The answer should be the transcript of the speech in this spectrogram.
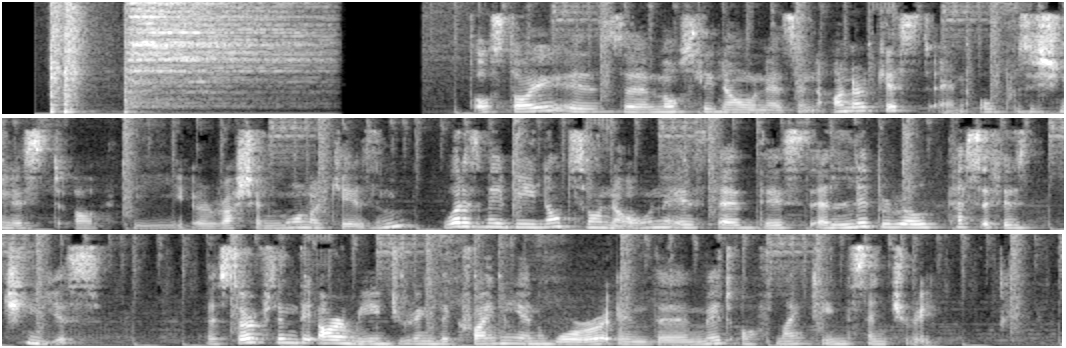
Tolstoy is uh, mostly known as an anarchist and oppositionist of the Russian monarchism. What is maybe not so known is that this uh, liberal pacifist genius uh, served in the army during the Crimean War in the mid of 19th century.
